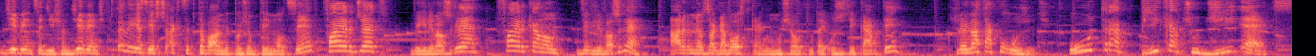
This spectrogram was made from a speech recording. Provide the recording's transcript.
999. Wtedy jest jeszcze akceptowalny poziom tej mocy. Firejet, wygrywasz grę. Fire Cannon, wygrywasz grę. Ale bym miał zagawostkę, jakbym musiał tutaj użyć tej karty. Którego ataku użyć? Ultra Pikachu GX.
